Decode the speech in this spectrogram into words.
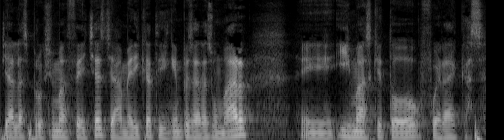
ya las próximas fechas ya América tiene que empezar a sumar eh, y más que todo fuera de casa.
